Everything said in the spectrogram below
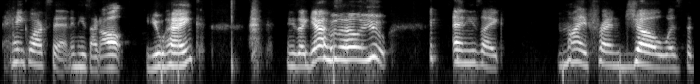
Hank walks in and he's like, Oh, you Hank? And he's like, Yeah, who the hell are you? And he's like, My friend Joe was the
